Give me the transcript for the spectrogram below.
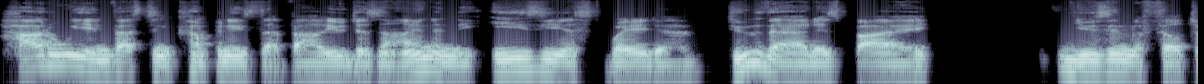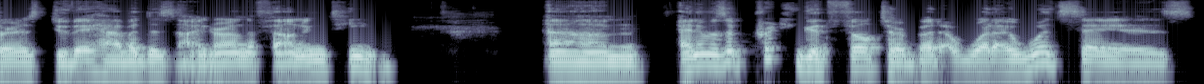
how do we invest in companies that value design? And the easiest way to do that is by using the filters. Do they have a designer on the founding team? Um, and it was a pretty good filter. But what I would say is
